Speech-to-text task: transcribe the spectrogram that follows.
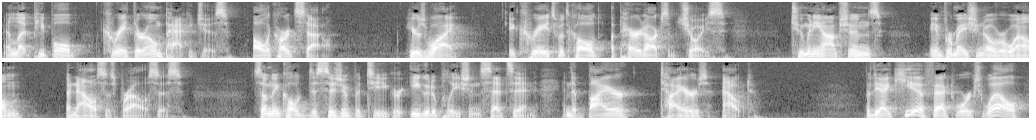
and let people create their own packages, a la carte style? Here's why it creates what's called a paradox of choice. too many options, information overwhelm, analysis paralysis. Something called decision fatigue or ego depletion sets in, and the buyer tires out. But the IKEA effect works well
